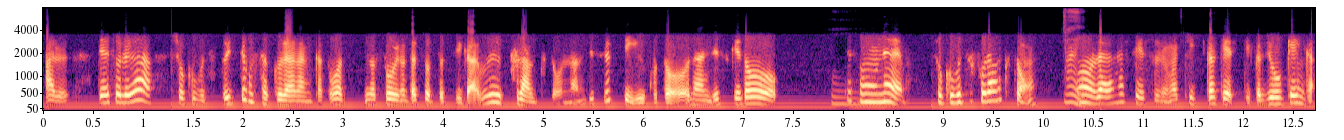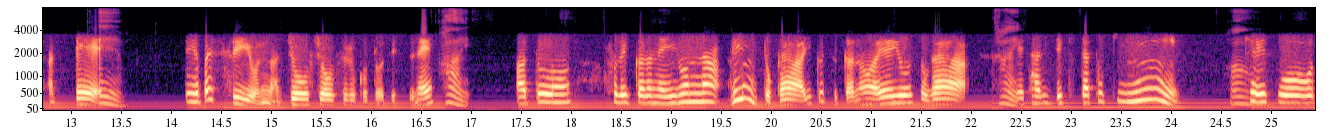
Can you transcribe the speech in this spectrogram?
あるでそれが植物といっても桜なんかとはのそういうのとはちょっと違うプランクトンなんですっていうことなんですけどうんでそのね植物プランクトンはい。の大発生するまあきっかけっていうか条件があってええでやっぱり水温が上昇することですね。はい。あとそれからねいろんなリンとかいくつかの栄養素がはい。え足りてきたときに、うん珪藻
